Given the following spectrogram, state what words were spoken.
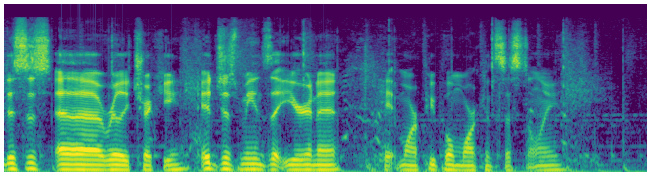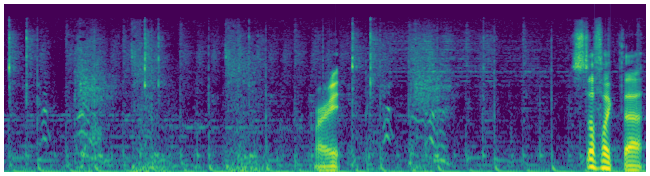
this is uh really tricky. It just means that you're gonna hit more people more consistently. Right. Stuff like that.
